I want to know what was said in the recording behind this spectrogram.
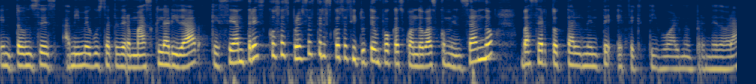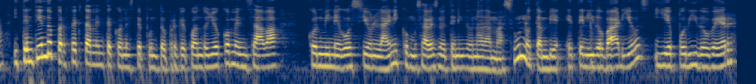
Entonces, a mí me gusta tener más claridad, que sean tres cosas, pero esas tres cosas, si tú te enfocas cuando vas comenzando, va a ser totalmente efectivo, alma emprendedora. Y te entiendo perfectamente con este punto, porque cuando yo comenzaba con mi negocio online y como sabes no he tenido nada más uno también, he tenido varios y he podido ver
